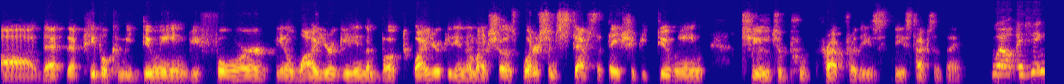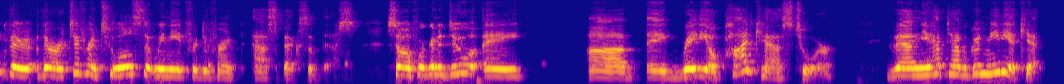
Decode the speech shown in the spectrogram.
uh, that that people can be doing before you know while you're getting them booked, while you're getting them on shows. What are some steps that they should be doing to to prep for these these types of things? Well, I think there there are different tools that we need for different aspects of this. So, if we're going to do a uh, a radio podcast tour, then you have to have a good media kit.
